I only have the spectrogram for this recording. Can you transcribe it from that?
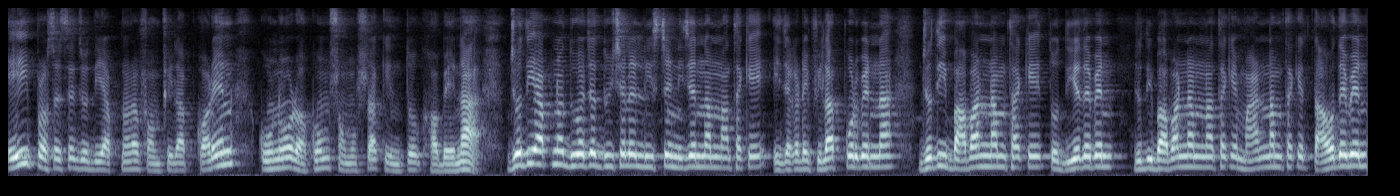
এই প্রসেসে যদি আপনারা ফর্ম ফিল আপ করেন, কোনো রকম সমস্যা কিন্তু হবে না। যদি আপনার দু দুই সালের লিস্টে নিজের নাম না থাকে, এই জায়গাটায় ফিল আপ করবেন না। যদি বাবার নাম থাকে, তো দিয়ে দেবেন। যদি বাবার নাম না থাকে, মায়ের নাম থাকে, তাও দেবেন।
